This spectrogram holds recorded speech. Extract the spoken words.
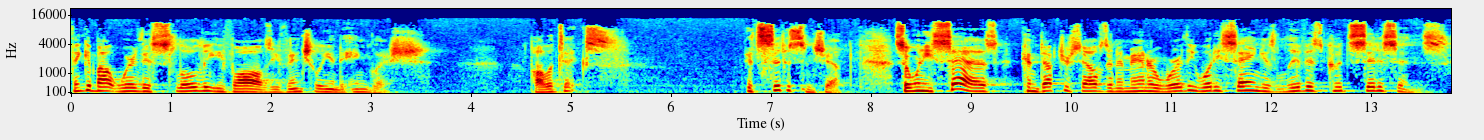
Think about where this slowly evolves eventually into English. Politics. It's citizenship. So when he says, conduct yourselves in a manner worthy, what he's saying is live as good citizens.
